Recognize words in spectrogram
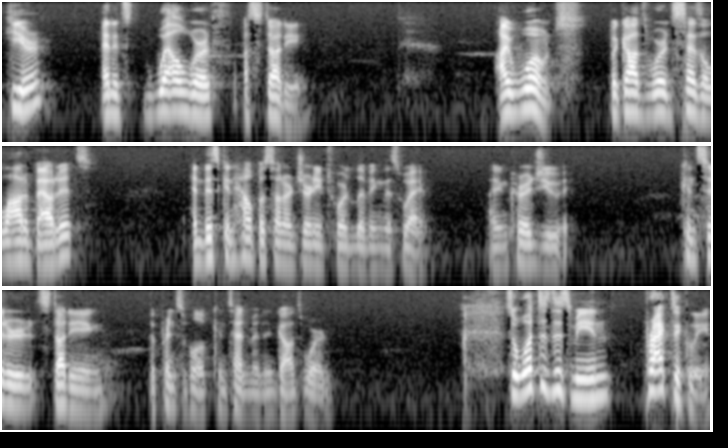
here, and it's well worth a study. I won't, but God's word says a lot about it, and this can help us on our journey toward living this way. I encourage you consider studying the principle of contentment in God's word. So what does this mean practically?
